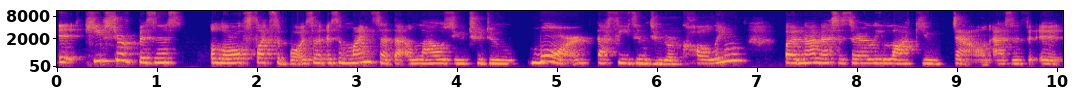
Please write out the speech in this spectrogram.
it keeps your business a little flexible. It's a, it's a mindset that allows you to do more that feeds into mm-hmm. your calling, but not necessarily lock you down as if it,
